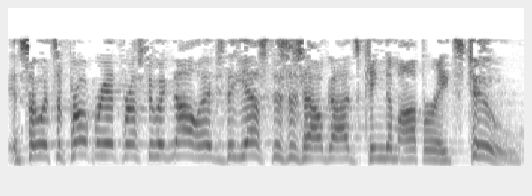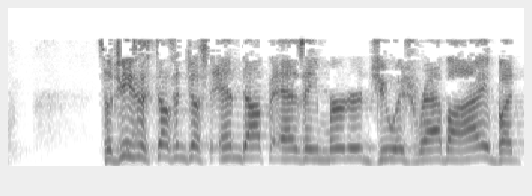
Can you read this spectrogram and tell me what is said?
And so it's appropriate for us to acknowledge that yes, this is how God's kingdom operates too. So Jesus doesn't just end up as a murdered Jewish rabbi, but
